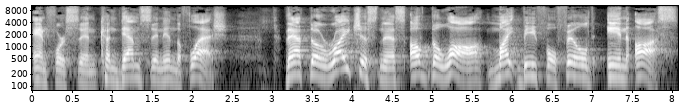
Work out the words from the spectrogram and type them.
and for sin, condemned sin in the flesh, that the righteousness of the law might be fulfilled in us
